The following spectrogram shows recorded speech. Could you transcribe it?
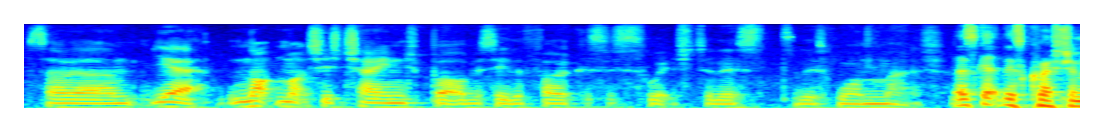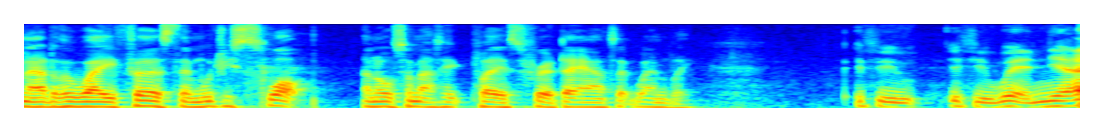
So um, yeah, not much has changed, but obviously the focus is switched to this to this one match. Let's get this question out of the way first. Then, would you swap an automatic place for a day out at Wembley? If you if you win, yeah.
